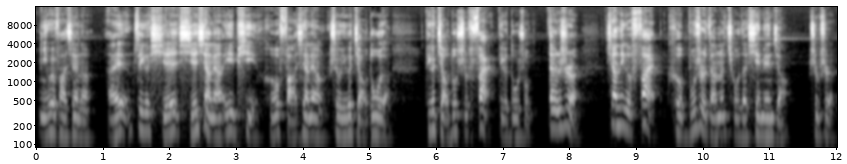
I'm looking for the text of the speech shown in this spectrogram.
你会发现呢，哎，这个斜斜向量 AP 和法向量是有一个角度的。这个角度是 phi 这个度数，但是像那个 phi 可不是咱们求的线面角，是不是？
